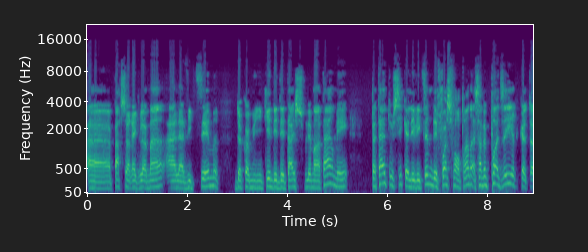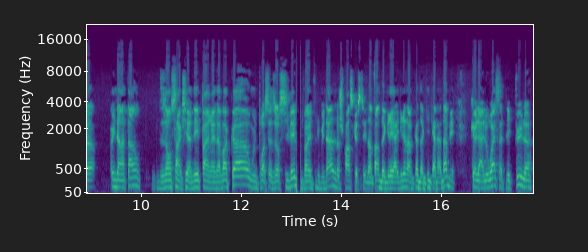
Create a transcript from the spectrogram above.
par ce règlement à la victime de communiquer des détails supplémentaires, mais peut-être aussi que les victimes, des fois, se font prendre. Ça ne veut pas dire que tu as une entente, disons, sanctionnée par un avocat ou une procédure civile devant un tribunal. Je pense que c'est une entente de gré à gré dans le cas d'Hockey Canada, mais que la loi s'applique plus, là.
